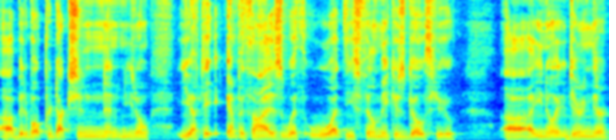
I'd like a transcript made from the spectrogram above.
a bit about production and you know you have to empathize with what these filmmakers go through uh, you know during their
